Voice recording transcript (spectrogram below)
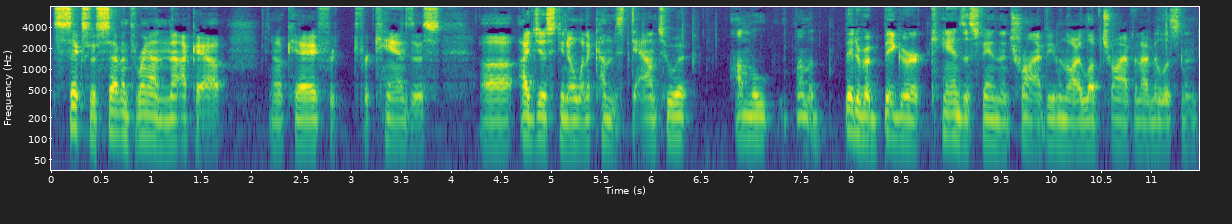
sixth or seventh round knockout. Okay, for for Kansas. Uh, I just you know when it comes down to it, I'm a, I'm a bit of a bigger Kansas fan than Triumph, even though I love Triumph and I've been listening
